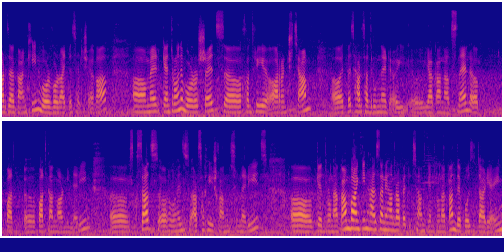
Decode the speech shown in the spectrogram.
արձագանքին, որ որ այդպես էլ չեղավ, մեր կենտրոնը որոշեց խնդրի առնչությամբ այդպես հարցադրումներ իրականացնել պատկան մարմիններին, սկսած հենց Արցախի իշխանություններից, կենտրոնական բանկին, Հայաստանի Հանրապետության կենտրոնական դեպոզիտարիային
